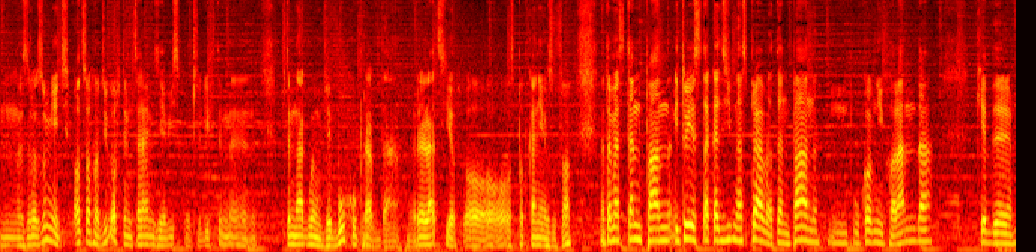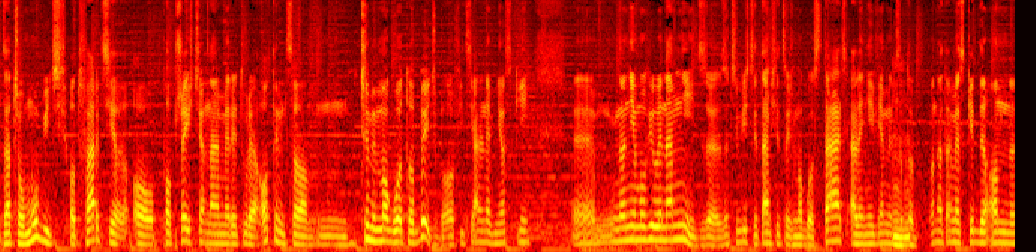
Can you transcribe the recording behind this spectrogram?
mm, zrozumieć o co chodziło w tym całym zjawisku, czyli w tym, e, w tym nagłym wybuchu, prawda, relacji o, o, spotkaniach z UFO. Natomiast ten pan, i tu jest taka dziwna sprawa, ten pan, mm, pułkownik Holanda, kiedy zaczął mówić otwarcie o, po przejściu na emeryturę o tym, co, mm, czym mogło to być, bo oficjalne wnioski no nie mówiły nam nic, że rzeczywiście tam się coś mogło stać, ale nie wiemy co Mhm. to było. Natomiast kiedy on e,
